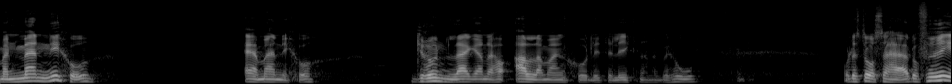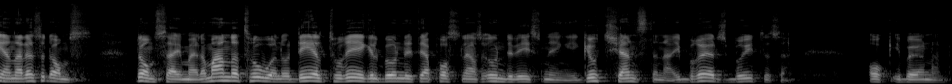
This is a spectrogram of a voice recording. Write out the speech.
Men människor är människor. Grundläggande har alla människor lite liknande behov. Och det står så här, då förenades de, de sig med de andra troende och deltog regelbundet i apostlarnas undervisning, i gudstjänsterna, i brödsbrytelsen och i bönen.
